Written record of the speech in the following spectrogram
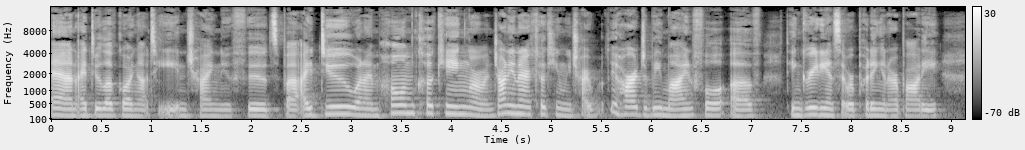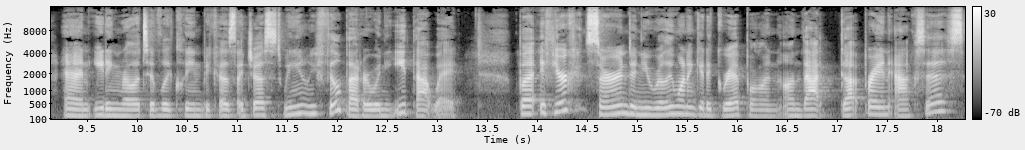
And I do love going out to eat and trying new foods. But I do, when I'm home cooking or when Johnny and I are cooking, we try really hard to be mindful of the ingredients that we're putting in our body and eating relatively clean because I just, we, you know, we feel better when you eat that way. But if you're concerned and you really want to get a grip on, on that gut brain axis,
